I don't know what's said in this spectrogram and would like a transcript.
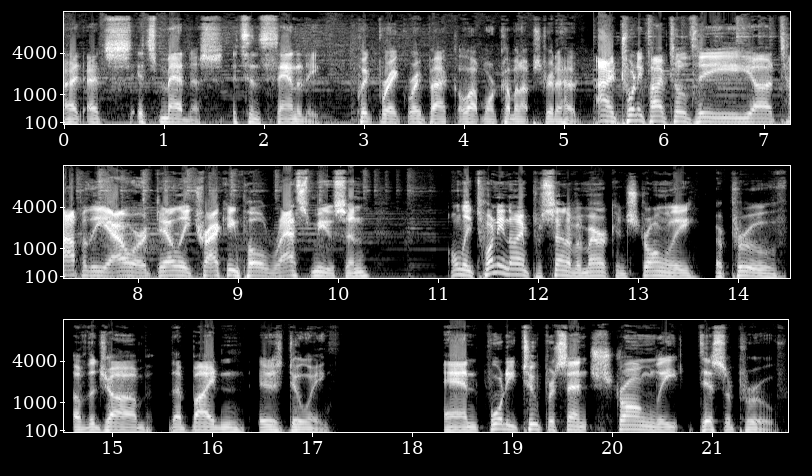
It's, it's madness. It's insanity. Quick break, right back. A lot more coming up straight ahead. All right, 25 till the uh, top of the hour. Daily tracking poll Rasmussen. Only 29% of Americans strongly approve of the job that Biden is doing. And 42% strongly disapprove.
